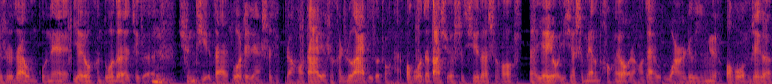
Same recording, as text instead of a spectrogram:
其实，在我们国内也有很多的这个群体在做这件事情，然后大家也是很热爱的一个状态。包括我在大学时期的时候，呃，也有一些身边的朋友，然后在玩这个音乐。包括我们这个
